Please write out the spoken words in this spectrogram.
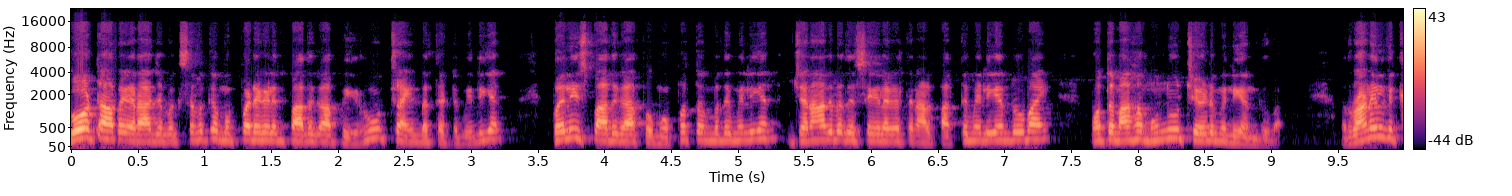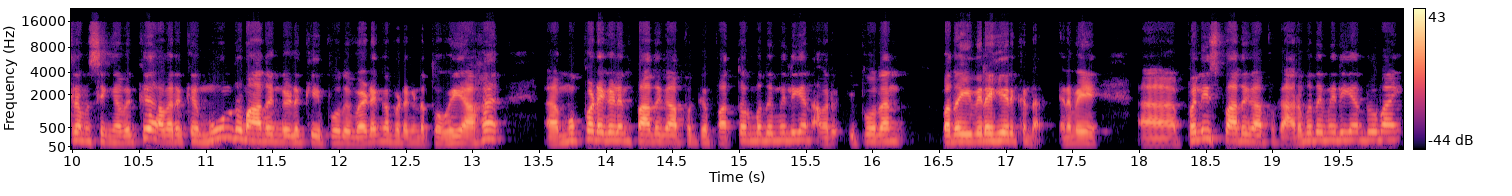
கோட்டாபய ராஜபக்சவுக்கு முப்படைகளின் பாதுகாப்பு இருநூற்று ஐம்பத்தெட்டு மில்லியன் போலீஸ் பாதுகாப்பு முப்பத்தொன்பது மில்லியன் ஜனாதிபதி செயலகத்தினால் பத்து மில்லியன் ரூபாய். மொத்தமாக முன்னூற்று ஏழு மில்லியன் ரூபாய். ரணில் விக்ரமசிங்கவுக்கு அவருக்கு மூன்று மாதங்களுக்கு இப்போது வழங்கப்படுகின்ற தொகையாக முப்படைகளின் பாதுகாப்புக்கு பத்தொன்பது மில்லியன் அவர் இப்போதான் பதவி விலகி இருக்கின்றார். எனவே போலீஸ் பாதுகாப்புக்கு அறுபது மில்லியன் ரூபாய்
